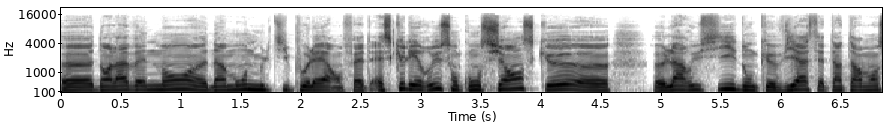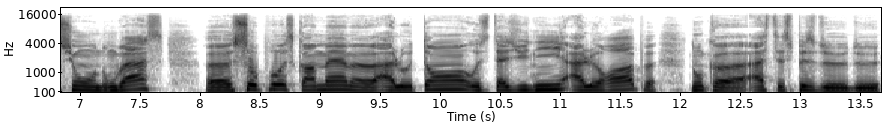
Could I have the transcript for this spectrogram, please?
dans l'avènement d'un monde multipolaire en fait? Est-ce que les Russes Russes ont conscience que la Russie, donc via cette intervention au Donbass, s'oppose quand même à l'OTAN, aux États-Unis, à l'Europe, donc à cette espèce de, de,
